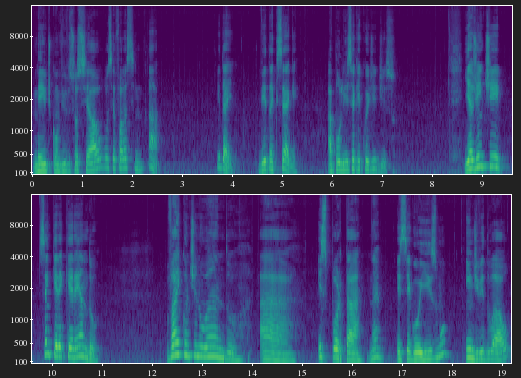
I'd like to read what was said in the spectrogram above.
meio de convívio social, você fala assim: ah, e daí? Vida que segue. A polícia que cuide disso. E a gente, sem querer querendo, vai continuando a exportar né, esse egoísmo individual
